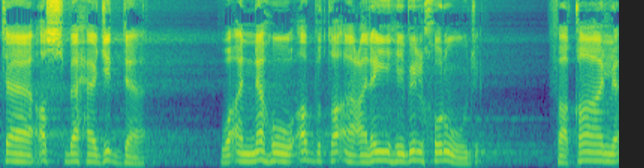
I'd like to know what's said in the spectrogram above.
حتى أصبح جدا وأنه أبطأ عليه بالخروج. فقال،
